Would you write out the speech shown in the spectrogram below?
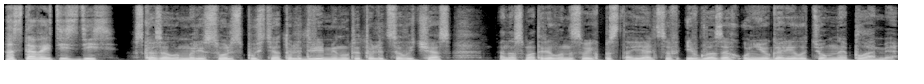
«Оставайтесь здесь», — сказала Марисоль спустя то ли две минуты, то ли целый час. Она смотрела на своих постояльцев, и в глазах у нее горело темное пламя.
